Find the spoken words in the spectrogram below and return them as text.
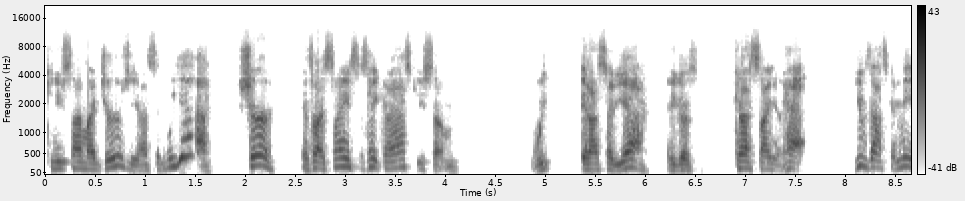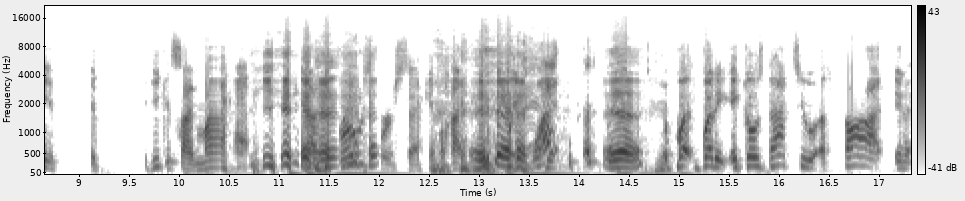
can you sign my jersey?" And I said, "Well, yeah, sure." And so I signed. He says, "Hey, can I ask you something?" We and I said, "Yeah." And he goes, "Can I sign your hat?" He was asking me if, if he could sign my hat, and I froze for a second, like, "Wait, what?" yeah. but but it, it goes back to a thought. In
